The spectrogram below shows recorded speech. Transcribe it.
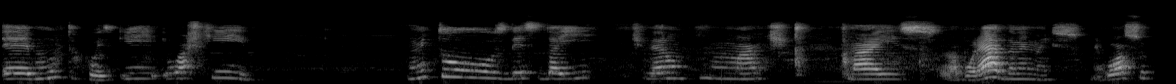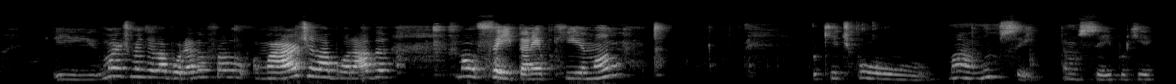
É muita coisa. E eu acho que muitos desses daí tiveram uma arte mais elaborada, né? Mais negócio. E uma arte mais elaborada, eu falo, uma arte elaborada mal feita, né? Porque, mano. Porque, tipo. Mano, não sei. Eu não sei, porque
